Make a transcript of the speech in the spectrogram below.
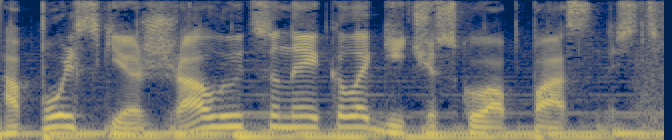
а польские жалуются на экологическую опасность.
